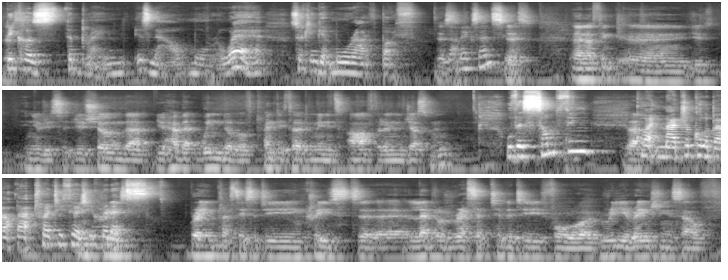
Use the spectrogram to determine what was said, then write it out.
Yes. because the brain is now more aware, so it can get more out of both. Does that make sense? Yes, and I think uh, you, in your research you've shown that you have that window of 20 30 minutes after an adjustment. Well, there's something That quite magical about that 20, 30 minutes. increased brain plasticity, increased uh, level of receptivity for rearranging yourself.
